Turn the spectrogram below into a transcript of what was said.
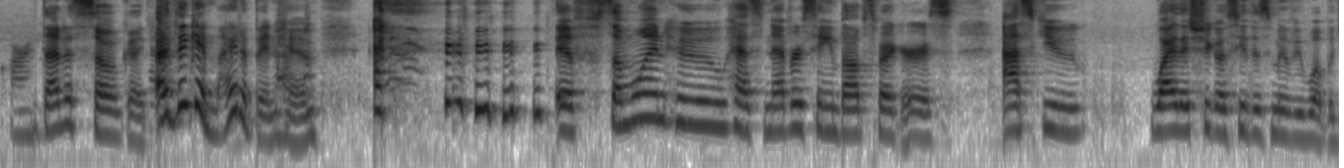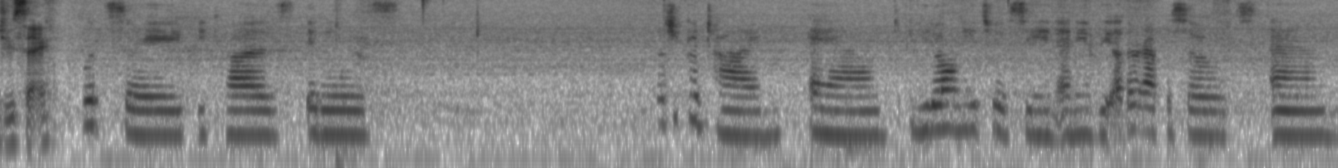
Con. That is so good. I think it might have been him. if someone who has never seen Bob's Burgers ask you why they should go see this movie, what would you say? I would say because it is such a good time and you don't need to have seen any of the other episodes and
